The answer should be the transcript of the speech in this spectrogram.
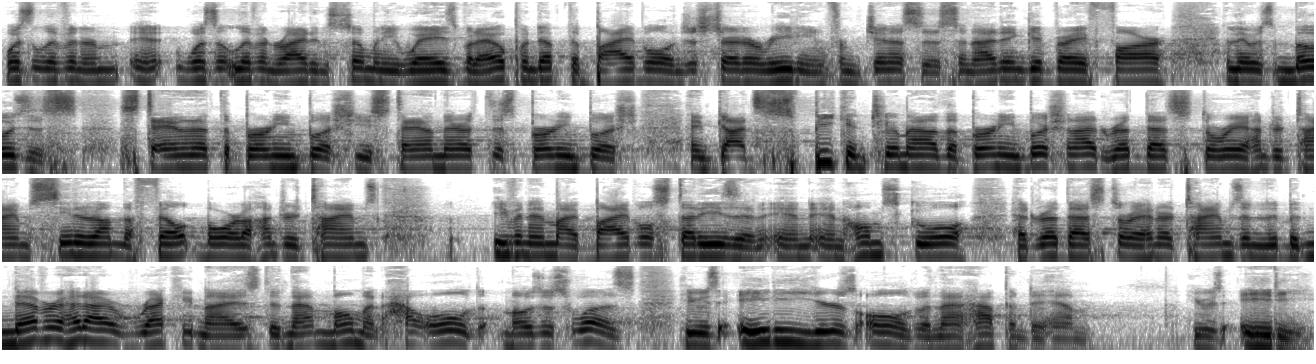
wasn't living in, wasn't living right in so many ways. But I opened up the Bible and just started reading from Genesis, and I didn't get very far. And there was Moses standing at the burning bush. He's standing there at this burning bush, and God's speaking to him out of the burning bush. And I'd read that story a hundred times, seen it on the felt board a hundred times, even in my Bible studies and, and, and homeschool, had read that story a hundred times, and but never had I recognized in that moment how old Moses was. He was 80 years old when that happened to him. He was 80.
